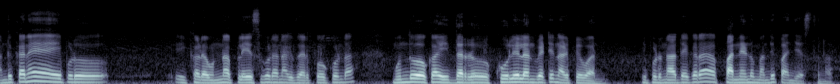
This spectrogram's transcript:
అందుకనే ఇప్పుడు ఇక్కడ ఉన్న ప్లేస్ కూడా నాకు సరిపోకుండా ముందు ఒక ఇద్దరు కూలీలను పెట్టి నడిపేవాడిని. ఇప్పుడు నా దగ్గర పన్నెండు మంది పనిచేస్తున్నారు.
